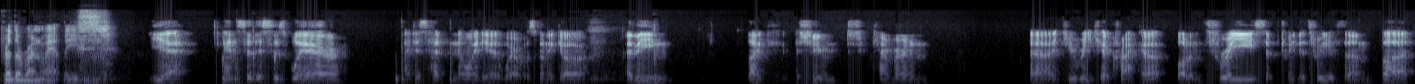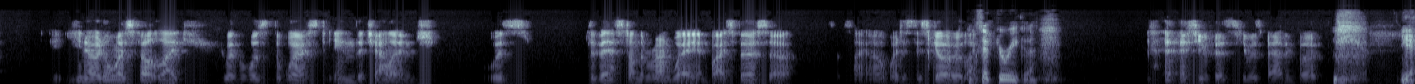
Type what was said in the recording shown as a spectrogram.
for the runway at least. Yeah, and so this is where I just had no idea where it was going to go. I mean, like assumed Cameron, uh, Eureka, Cracker, bottom three, so between the three of them. But you know, it almost felt like whoever was the worst in the challenge was the best on the runway, and vice versa. So it's like, oh, where does this go? Like, Except Eureka. she was she was bad in both. Yeah.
